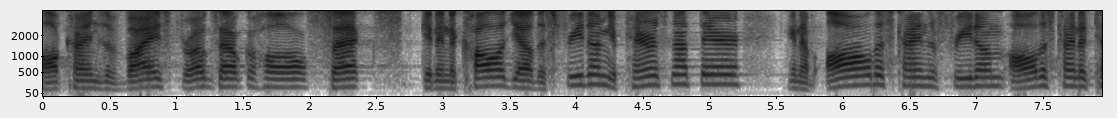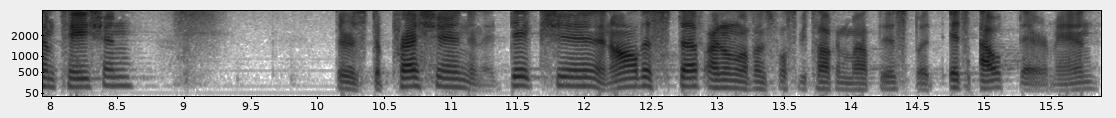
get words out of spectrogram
All kinds of vice, drugs, alcohol, sex. Get into college, you have this freedom. Your parents not there. You can have all this kind of freedom, all this kind of temptation. There's depression and addiction and all this stuff. I don't know if I'm supposed to be talking about this, but it's out there, man.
